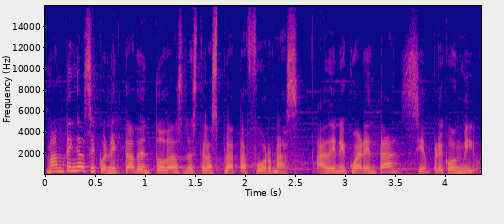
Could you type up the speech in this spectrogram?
Manténgase conectado en todas nuestras plataformas. ADN 40, siempre conmigo.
